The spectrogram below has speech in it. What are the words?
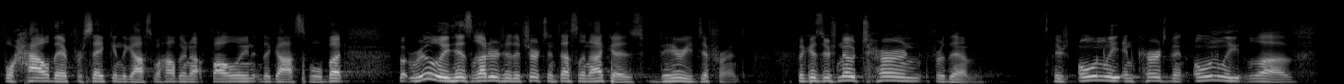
for how they're forsaking the gospel, how they're not following the gospel. But but really, his letter to the church in Thessalonica is very different because there's no turn for them. There's only encouragement, only love.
